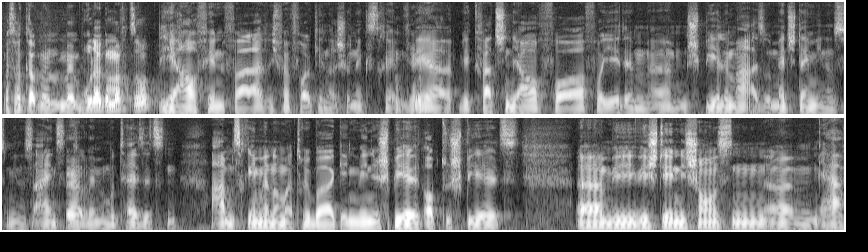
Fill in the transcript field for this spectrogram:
was hat gerade mein, mein Bruder gemacht so? Ja, auf jeden Fall. Also ich verfolge ihn da schon extrem. Okay. Wir, wir quatschen ja auch vor, vor jedem ähm, Spiel immer, also Matchday minus, minus eins. Ja. Also wenn wir im Hotel sitzen, abends reden wir nochmal drüber, gegen wen ihr spielt, ob du spielst, ähm, wie, wie stehen die Chancen. Ähm, ja,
